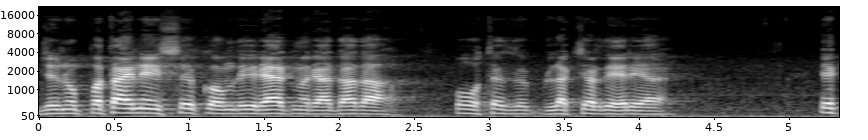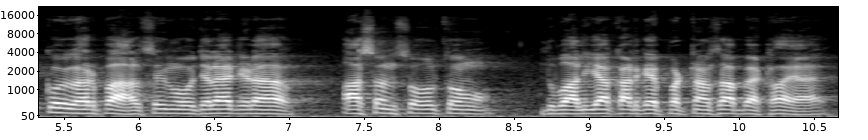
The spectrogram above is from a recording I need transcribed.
ਜਿਹਨੂੰ ਪਤਾ ਹੀ ਨਹੀਂ ਸਿੱਖ ਕੌਮ ਦੀ ਰਹਿਤ ਮਰਿਆਦਾ ਦਾ, ਉਹ ਉੱਥੇ ਲੈਕਚਰ ਦੇ ਰਿਹਾ ਹੈ। ਇੱਕ ਕੋਈ ਹਰਪਾਲ ਸਿੰਘ ਔਜਲਾ ਜਿਹੜਾ ਆਸਨਸੋਲ ਤੋਂ ਦੁਬਾਲੀਆ ਕੱਢ ਕੇ ਪਟਨਾ ਸਾਹਿਬ ਬੈਠਾ ਹੋਇਆ ਹੈ।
